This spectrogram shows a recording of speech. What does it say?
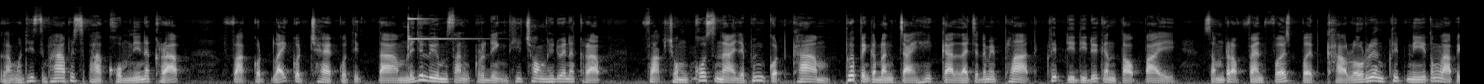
หลังวันที่ 15 พฤษภาคมนี้นะครับ ฝากกดไลค์กดแชร์กดติดตาม และอย่าลืมสั่นกระดิ่งที่ช่องให้ด้วยนะครับ ฝากชมโฆษณาอย่าเพิ่งกดข้าม เพื่อเป็นกำลังใจให้กันและจะได้ไม่พลาดคลิปดีๆ ด้วยกันต่อไปสำหรับแฟนเฟิร์สเปิดข่าวแล้วเรื่องคลิปนี้ต้องลาไป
